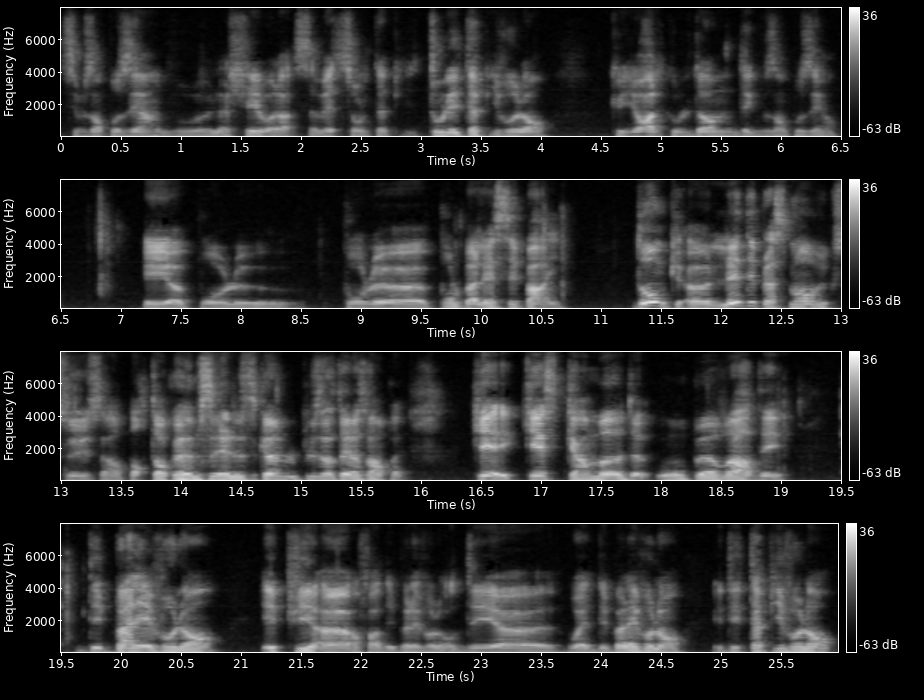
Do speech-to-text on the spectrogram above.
si vous en posez un que vous euh, lâchez, voilà, ça va être sur le tapis. Tous les tapis volants, qu'il y aura le cooldown dès que vous en posez un. Et euh, pour le pour le pour le balai, c'est pareil. Donc euh, les déplacements, vu que c'est important quand même, c'est quand même le plus intéressant après. Qu'est-ce qu'un mode où on peut avoir des des balais volants et puis enfin des balais volants, des ouais des balais volants et des tapis volants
